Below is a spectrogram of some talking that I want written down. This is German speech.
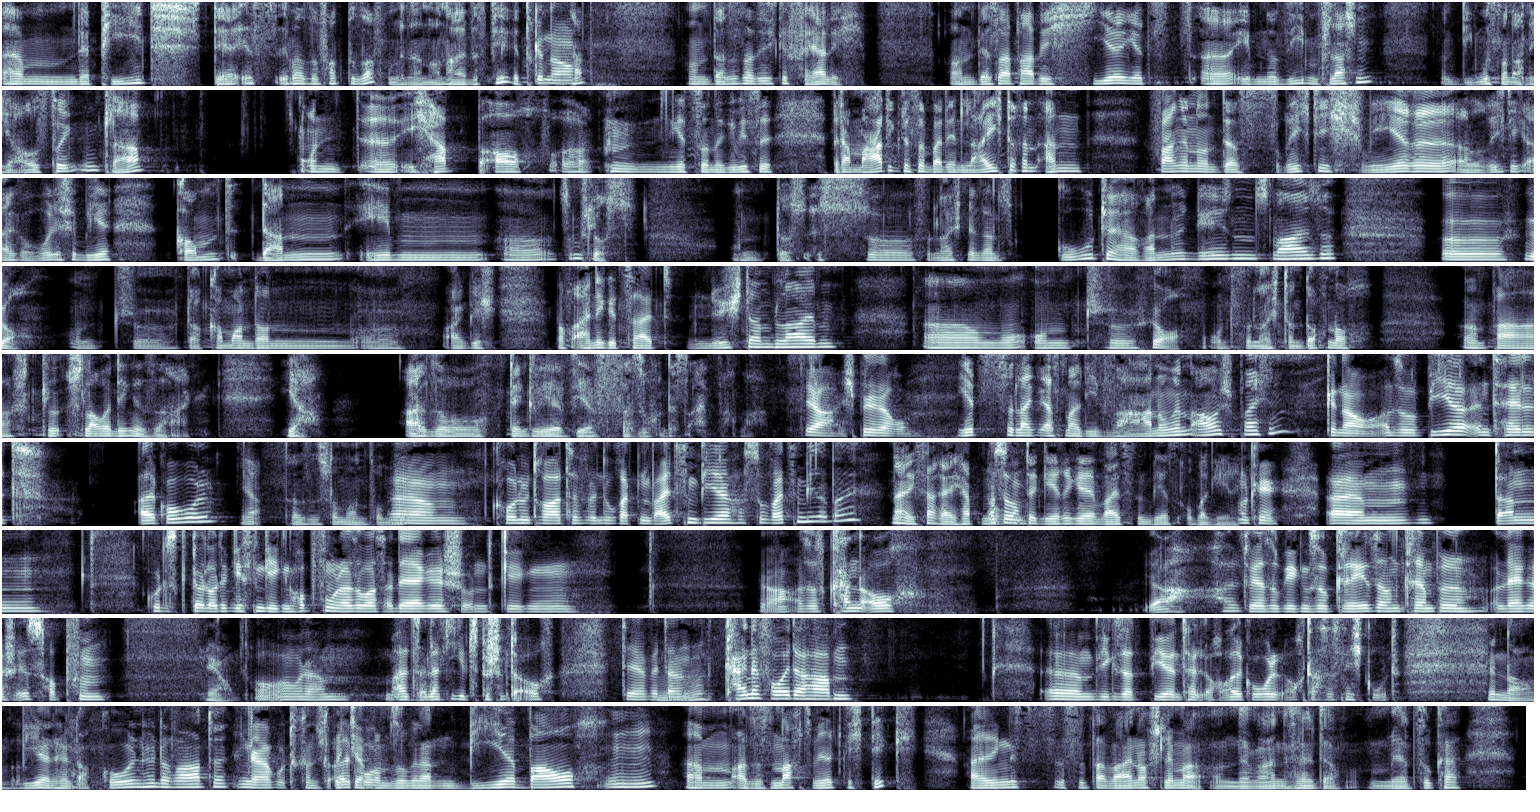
ähm, der Pete, der ist immer sofort besoffen, wenn er nur ein halbes Bier getrunken Genau. hat. Und das ist natürlich gefährlich. Und deshalb habe ich hier jetzt äh, eben nur sieben Flaschen. Und die muss man auch nicht austrinken, klar. Und äh, ich habe auch äh, jetzt so eine gewisse Dramatik, dass wir bei den leichteren anfangen und das richtig schwere, also richtig alkoholische Bier kommt dann eben äh, zum Schluss. Und das ist äh, vielleicht eine ganz gute Herangehensweise. Äh, ja, und äh, da kann man dann äh, eigentlich noch einige Zeit nüchtern bleiben. Ähm, und äh, ja, und vielleicht dann doch noch ein paar schl- schlaue Dinge sagen. Ja, also denken wir, wir versuchen das einfach mal. Ja, ich bitte darum. Jetzt vielleicht erstmal die Warnungen aussprechen. Genau, also Bier enthält Alkohol, Ja, das ist schon mal ein Problem. ähm, Kohlenhydrate, wenn du gerade ein Weizenbier, hast du Weizenbier dabei? Nein, ich sage ja, ich habe nur so. untergärige Weizenbier ist obergärig. Okay. Ähm, dann, gut, es gibt ja Leute, die sind gegen Hopfen oder sowas allergisch und gegen, ja, also es kann auch, ja, halt wer so gegen so Gräser und Krempel allergisch ist, Hopfen Ja. oder Malzallergie gibt es bestimmt auch, der wird dann Mhm. keine Freude haben. Ähm, wie gesagt, Bier enthält auch Alkohol, auch das ist nicht gut. Genau. Bier enthält auch Kohlenhydrate. Ja, gut, du Spricht ja vom sogenannten Bierbauch. Mhm. Ähm, also es macht wirklich dick. Allerdings ist es bei Wein noch schlimmer. Und der Wein enthält ja mehr Zucker.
